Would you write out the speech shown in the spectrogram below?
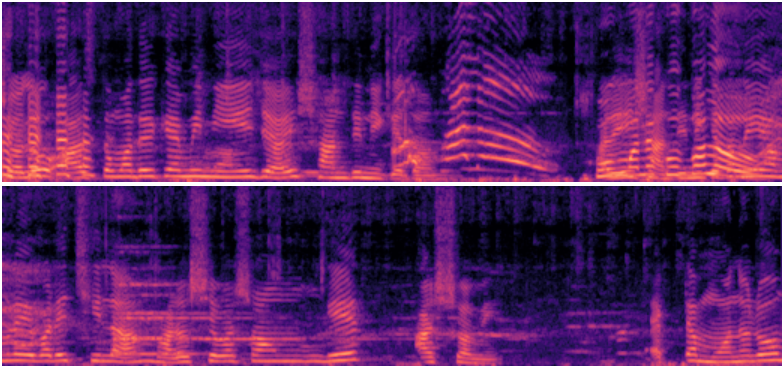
চলো আজ তোমাদেরকে আমি নিয়ে যাই শান্তিনিকেতন। আর এই মানে। শান্তিনিকেতনেই আমরা এবারে ছিলাম ভারত সেবা সংঘের আশ্রমে একটা মনোরম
